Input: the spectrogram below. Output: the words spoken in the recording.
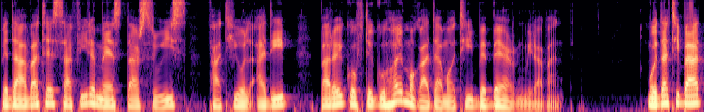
به دعوت سفیر مصر در سوئیس فتحی الادیب برای گفتگوهای مقدماتی به برن می روند. مدتی بعد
